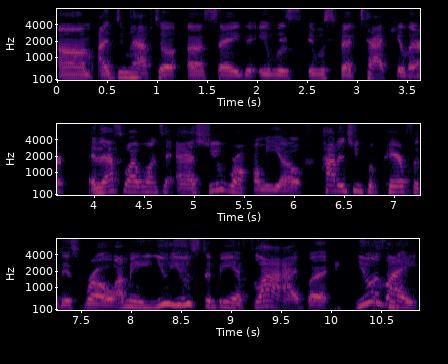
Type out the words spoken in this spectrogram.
um, I do have to uh, say that it was it was spectacular. And that's why I want to ask you, Romeo, how did you prepare for this role? I mean, you used to being fly, but you was mm-hmm. like,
